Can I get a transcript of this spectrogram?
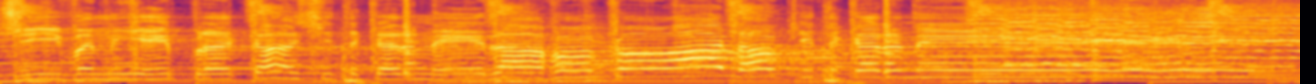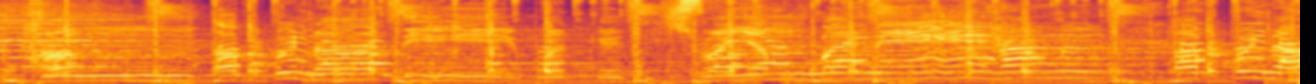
जीवन ये प्रकाशित करने, राहों को आलोकित करने। हम अपना दीपक स्वयं बने हम अपना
